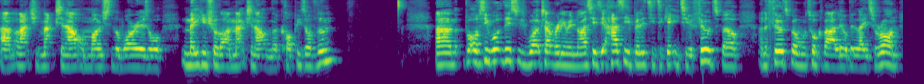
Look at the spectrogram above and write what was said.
um, I'm actually maxing out on most of the warriors or making sure that I'm maxing out on the copies of them. Um, but obviously what this is, works out really, really nicely is it has the ability to get you to your field spell and the field spell we'll talk about a little bit later on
